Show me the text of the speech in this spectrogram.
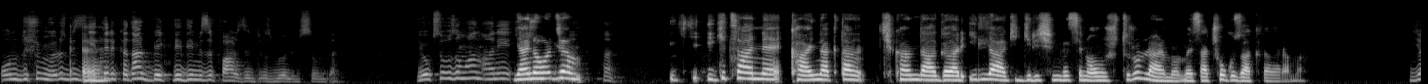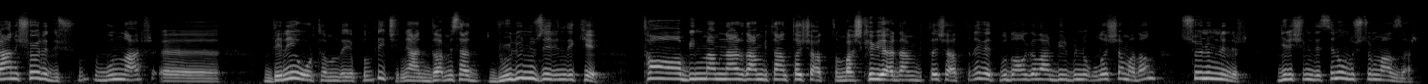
onu düşünmüyoruz. Biz yeteri kadar beklediğimizi farz ediyoruz böyle bir soruda. Yoksa o zaman hani Yani hocam Heh. iki, iki tane kaynaktan çıkan dalgalar illaki girişimde seni oluştururlar mı? Mesela çok uzaktalar ama. Yani şöyle düşün. Bunlar e, deney ortamında yapıldığı için yani da, mesela gölün üzerindeki ta bilmem nereden bir tane taş attın, başka bir yerden bir taş attın. Evet bu dalgalar birbirine ulaşamadan sönümlenir. Girişim deseni oluşturmazlar.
